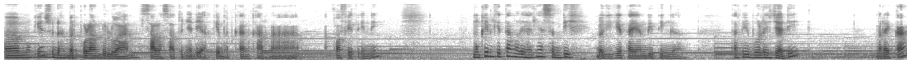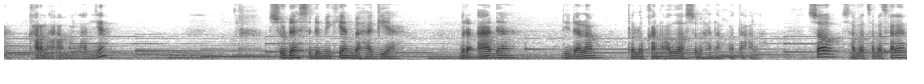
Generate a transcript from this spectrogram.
uh, mungkin sudah berpulang duluan, salah satunya diakibatkan karena COVID ini, mungkin kita melihatnya sedih bagi kita yang ditinggal. Tapi boleh jadi mereka karena amalannya sudah sedemikian bahagia berada di dalam pelukan Allah Subhanahu wa taala. So, sahabat-sahabat sekalian,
